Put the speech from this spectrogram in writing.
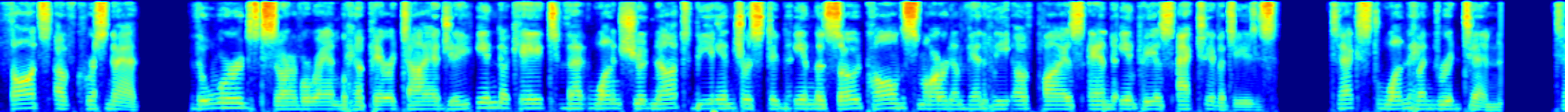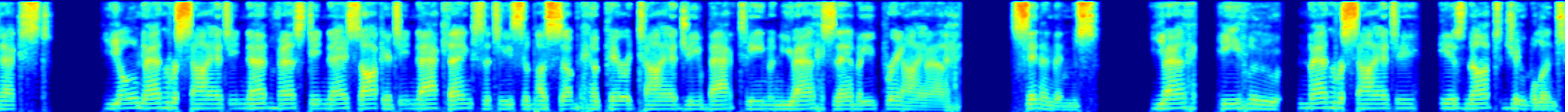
thoughts of Krishna. The words Sarvarambha Parityaji indicate that one should not be interested in the so called smartavidhi of pious and impious activities. Text 110. Text. Yonadhrasayati nadvesti nasakati nakanksati sabhasabha parityaji bhaktiman yah sami praya. Synonyms. Yah, he who, Nadhrasayati, is not jubilant,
